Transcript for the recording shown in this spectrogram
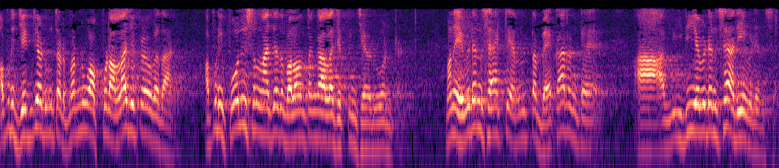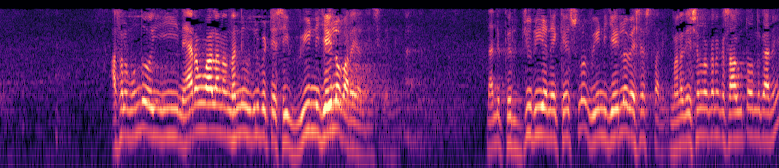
అప్పుడు జడ్జి అడుగుతాడు మరి నువ్వు అప్పుడు అలా చెప్పావు కదా అని. అప్పుడు ఈ పోలీసులు నా చేత బలవంతంగా అలా చెప్పించాడు అంటాడు. మన ఎవిడెన్స్ యాక్ట్ ఎంత బేకారంటే ఇది ఎవిడెన్సే అది ఎవిడెన్సే అసలు ముందు ఈ నేరం వాళ్ళని అందరినీ వదిలిపెట్టేసి వీడిని జైల్లో పారేయాలి తీసుకెళ్ళి. దాన్ని పెర్జురీ అనే కేసులో వీడిని జైల్లో వేసేస్తారు. మన దేశంలో కనుక సాగుతోంది కానీ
